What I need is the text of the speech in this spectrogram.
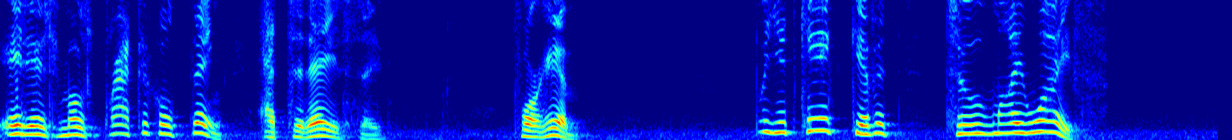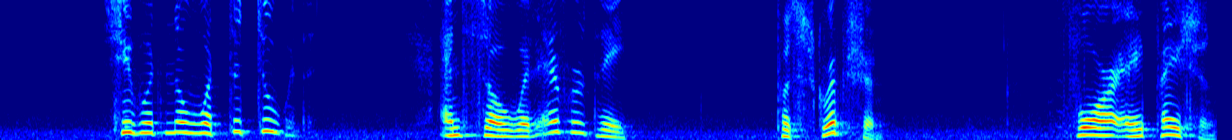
It is most practical thing at today's date for him. But you can't give it to my wife. She wouldn't know what to do with it. And so, whatever the prescription for a patient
